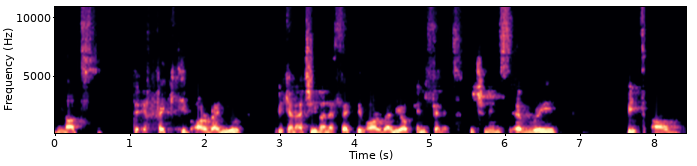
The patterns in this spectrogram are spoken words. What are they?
not the effective R value, we can achieve an effective R value of infinite, which means every bit of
